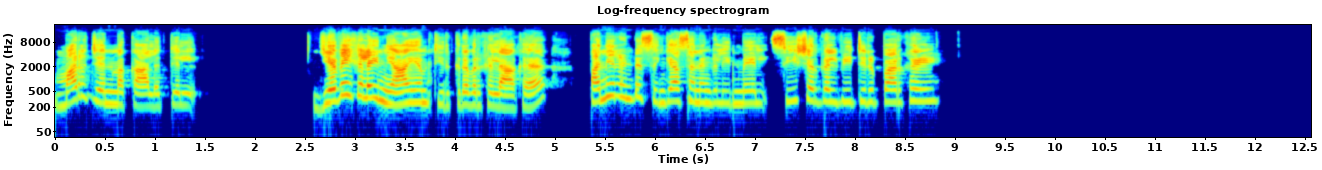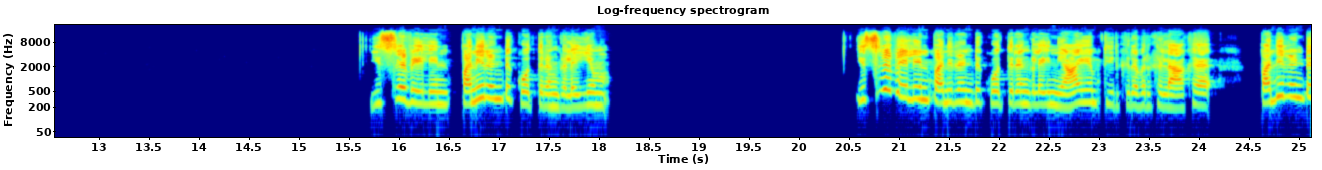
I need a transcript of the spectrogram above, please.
மறுஜென்ம காலத்தில் எவைகளை நியாயம் தீர்க்கிறவர்களாக பனிரெண்டு சிங்காசனங்களின் மேல் சீஷர்கள் வீற்றிருப்பார்கள்? இஸ்ரவேலின் பனிரெண்டு கோத்திரங்களையும் இஸ்ரவேலின் பனிரெண்டு கோத்திரங்களை நியாயம் தீர்க்கிறவர்களாக பனிரெண்டு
